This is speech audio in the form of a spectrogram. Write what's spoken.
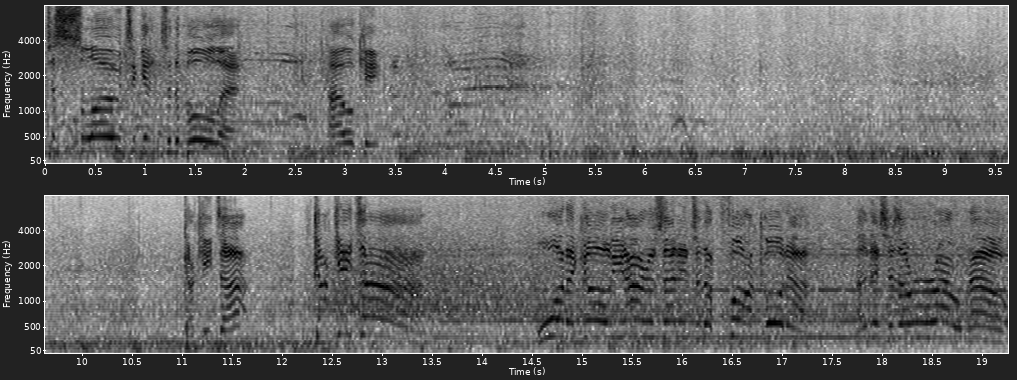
just slow to get to the ball there. Aoki. Kakita. Kakita! What a goal! He arrows that into the far corner. And this is a rout now.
